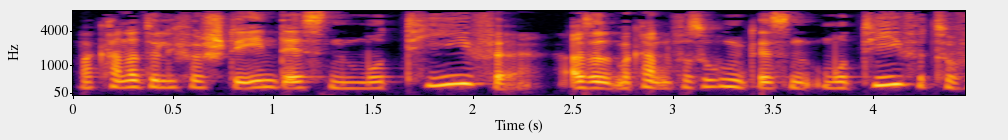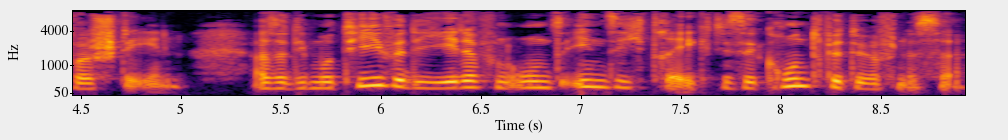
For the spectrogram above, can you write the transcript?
man kann natürlich verstehen dessen Motive. Also man kann versuchen, dessen Motive zu verstehen. Also die Motive, die jeder von uns in sich trägt, diese Grundbedürfnisse.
